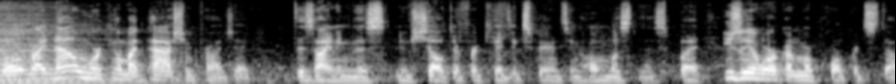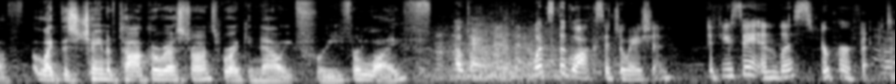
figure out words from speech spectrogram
Well, right now I'm working on my passion project, designing this new shelter for kids experiencing homelessness. But usually I work on more corporate stuff, like this chain of taco restaurants where I can now eat free for life. Okay, what's the guac situation? If you say endless, you're perfect.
